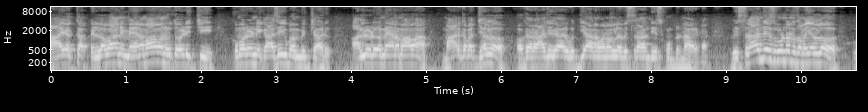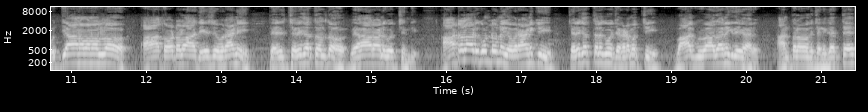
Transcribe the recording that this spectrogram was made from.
ఆ యొక్క పిల్లవాని మేనమామను తోడిచ్చి కుమారుణ్ణి కాశీకి పంపించాడు. అల్లుడు మేనమామ మార్గ మధ్యలో ఒక రాజుగారు ఉద్యానవనంలో విశ్రాంతి తీసుకుంటున్నారట. విశ్రాంతి తీసుకుంటున్న సమయంలో ఉద్యానవనంలో ఆ తోటలో ఆ దేశ యువరాణి తె- చెలిగత్తలతో విహారానికి వచ్చింది. ఆటలాడుకుంటున్న యువరానికి చెలిగత్తలకు జగడమొచ్చి వాగ్వివాదానికి దిగారు. అంతలో ఒక చెలిగత్తె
